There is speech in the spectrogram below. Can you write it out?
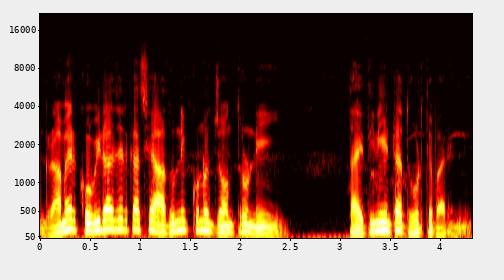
গ্রামের কবিরাজের কাছে আধুনিক কোনো যন্ত্র নেই, তাই তিনি এটা ধরতে পারেননি।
